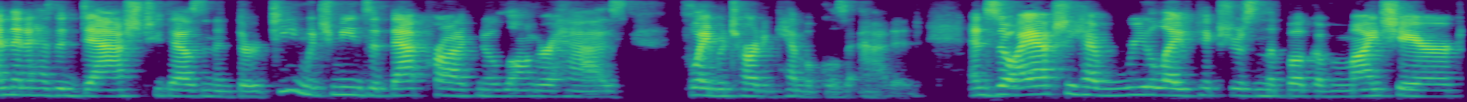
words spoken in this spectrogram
And then it has a dash 2013 which means that that product no longer has flame retardant chemicals added. And so I actually have real life pictures in the book of my chair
